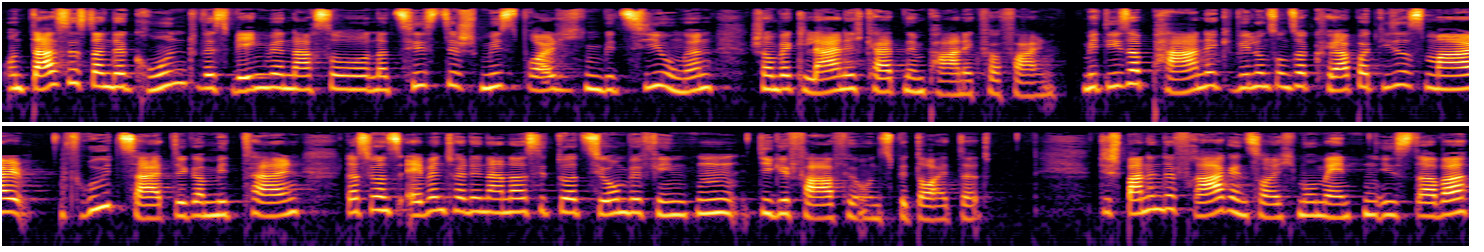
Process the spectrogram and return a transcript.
Und das ist dann der Grund, weswegen wir nach so narzisstisch missbräuchlichen Beziehungen schon bei Kleinigkeiten in Panik verfallen. Mit dieser Panik will uns unser Körper dieses Mal frühzeitiger mitteilen, dass wir uns eventuell in einer Situation befinden, die Gefahr für uns bedeutet. Die spannende Frage in solchen Momenten ist aber,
